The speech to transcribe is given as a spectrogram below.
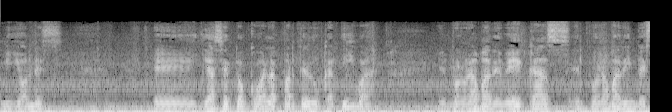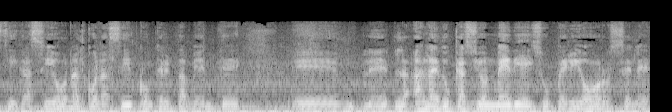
millones eh, ya se tocó a la parte educativa, el programa de becas, el programa de investigación, al CONACYT concretamente, eh, a la educación media y superior se le,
